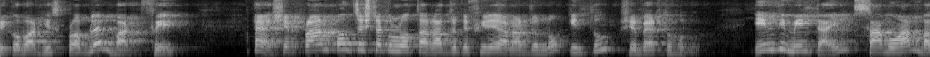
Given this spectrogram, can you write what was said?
recover his problem but fell হ্যাঁ সে প্রাণপণ চেষ্টা করল তার রাজ্যকে ফিরে আনার জন্য, কিন্তু সে ব্যর্থ হলো। ইন দি মিন টাইম সাম ওয়ান বা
